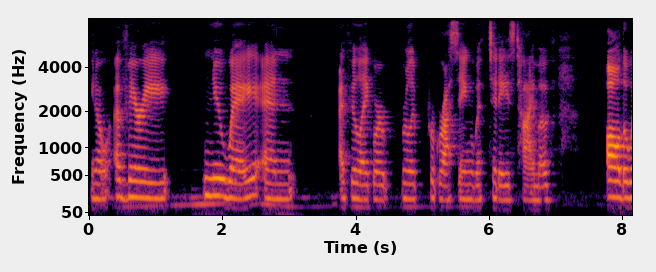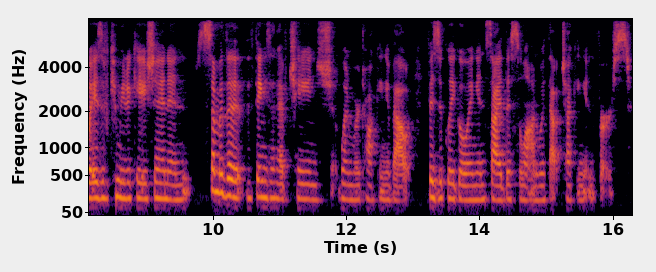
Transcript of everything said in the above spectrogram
you know a very new way. And i feel like we're really progressing with today's time of all the ways of communication and some of the, the things that have changed when we're talking about physically going inside the salon without checking in first.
